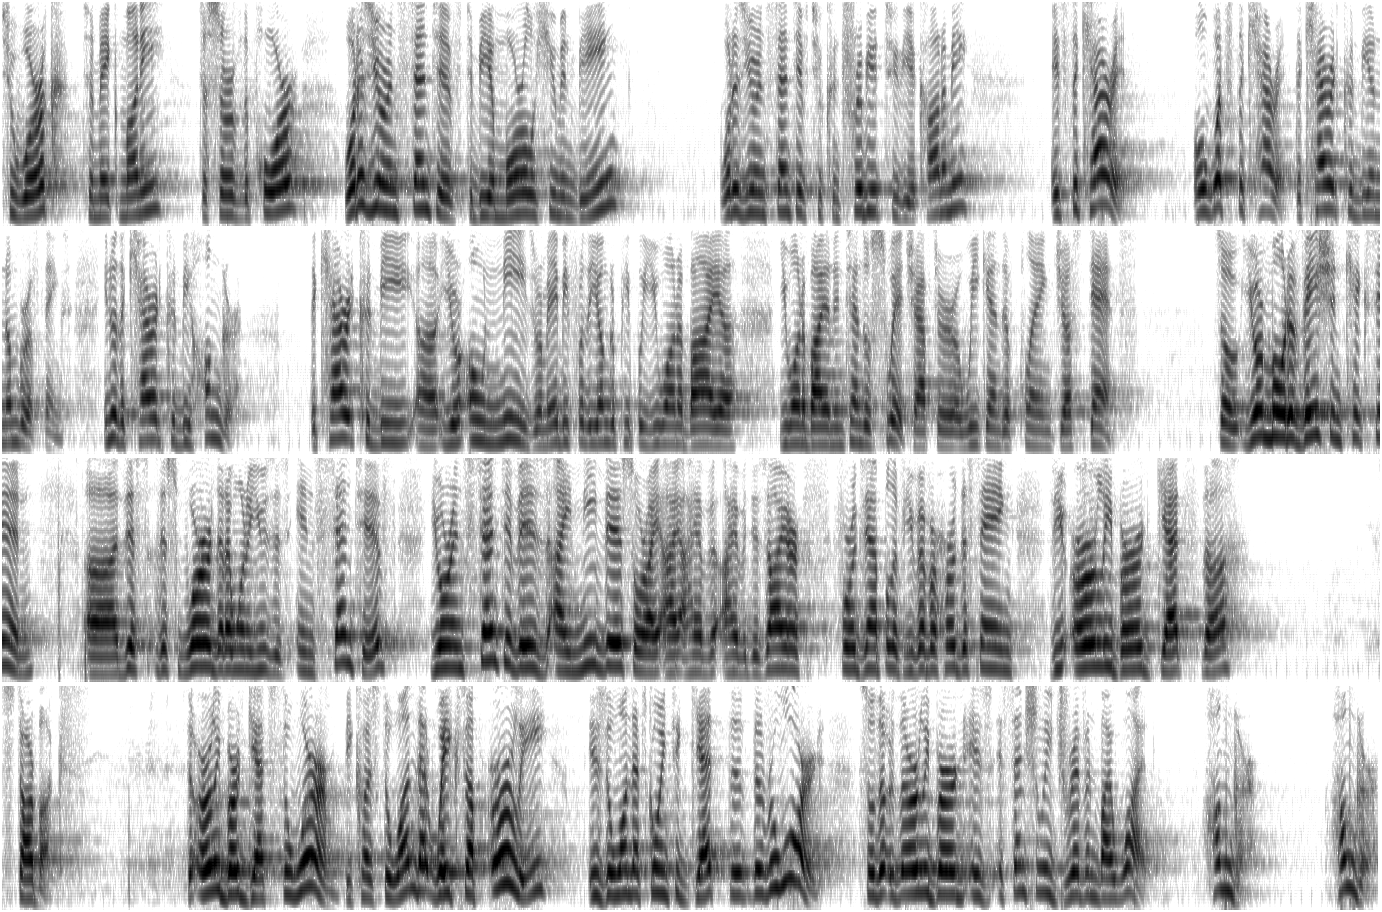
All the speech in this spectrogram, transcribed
to work, to make money, to serve the poor? What is your incentive to be a moral human being? What is your incentive to contribute to the economy? It's the carrot. Well, what's the carrot? The carrot could be a number of things. You know, the carrot could be hunger. The carrot could be uh, your own needs, or maybe for the younger people, you want to buy a you want to buy a Nintendo Switch after a weekend of playing Just Dance. So your motivation kicks in. Uh, this this word that I want to use is incentive. Your incentive is I need this, or I, I, I have I have a desire. For example, if you've ever heard the saying, "The early bird gets the Starbucks." the early bird gets the worm because the one that wakes up early is the one that's going to get the, the reward. So the, the early bird is essentially driven by what? Hunger. Hunger.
